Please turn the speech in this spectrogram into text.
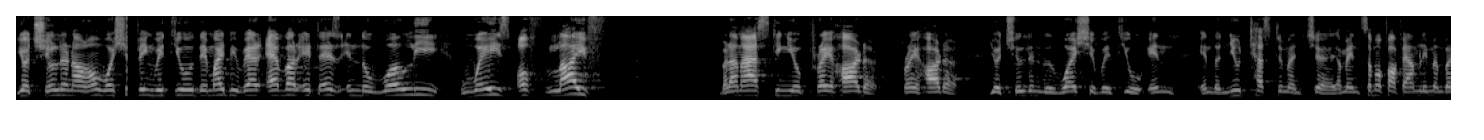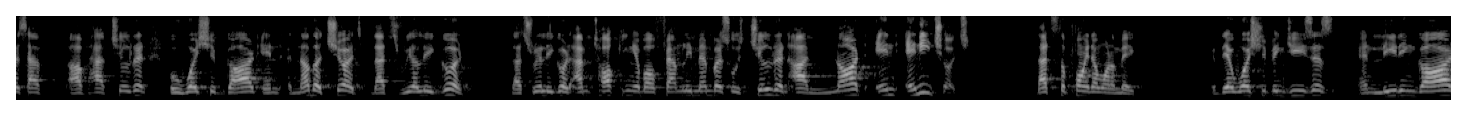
Your children are all worshiping with you. They might be wherever it is in the worldly ways of life. But I'm asking you, pray harder, pray harder your children will worship with you in, in the New Testament church. I mean, some of our family members have, have, have children who worship God in another church. That's really good. That's really good. I'm talking about family members whose children are not in any church. That's the point I want to make. If they're worshiping Jesus and leading God,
